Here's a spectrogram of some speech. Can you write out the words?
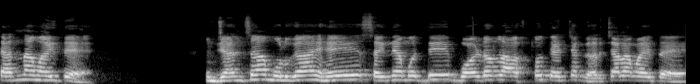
त्यांना माहिती आहे. ज्यांचा मुलगा हे सैन्यामध्ये बॉर्डरला असतो त्यांच्या घरच्याला माहीत आहे.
